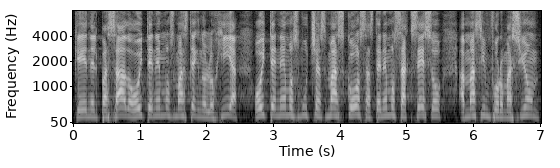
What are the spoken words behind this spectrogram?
que en el pasado. Hoy tenemos más tecnología, hoy tenemos muchas más cosas, tenemos acceso a más información,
